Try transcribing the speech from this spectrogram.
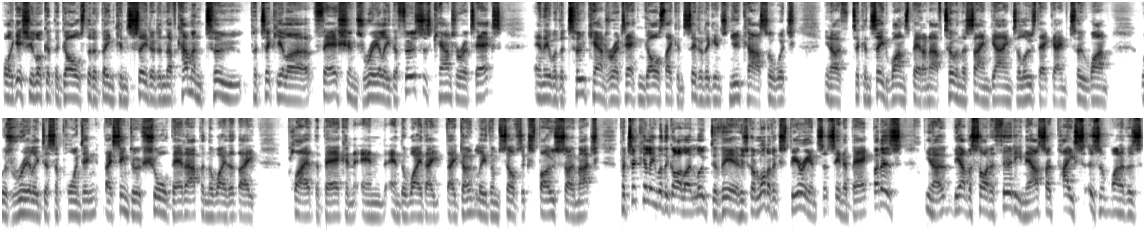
Well, I guess you look at the goals that have been conceded, and they've come in two particular fashions, really. The first is counter attacks, and there were the two counter attacking goals they conceded against Newcastle, which, you know, to concede one's bad enough. Two in the same game, to lose that game 2 1 was really disappointing. They seem to have shored that up in the way that they play at the back and and and the way they they don't leave themselves exposed so much, particularly with a guy like Luke De Vere, who's got a lot of experience at centre back, but is you know the other side of thirty now, so pace isn't one of his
